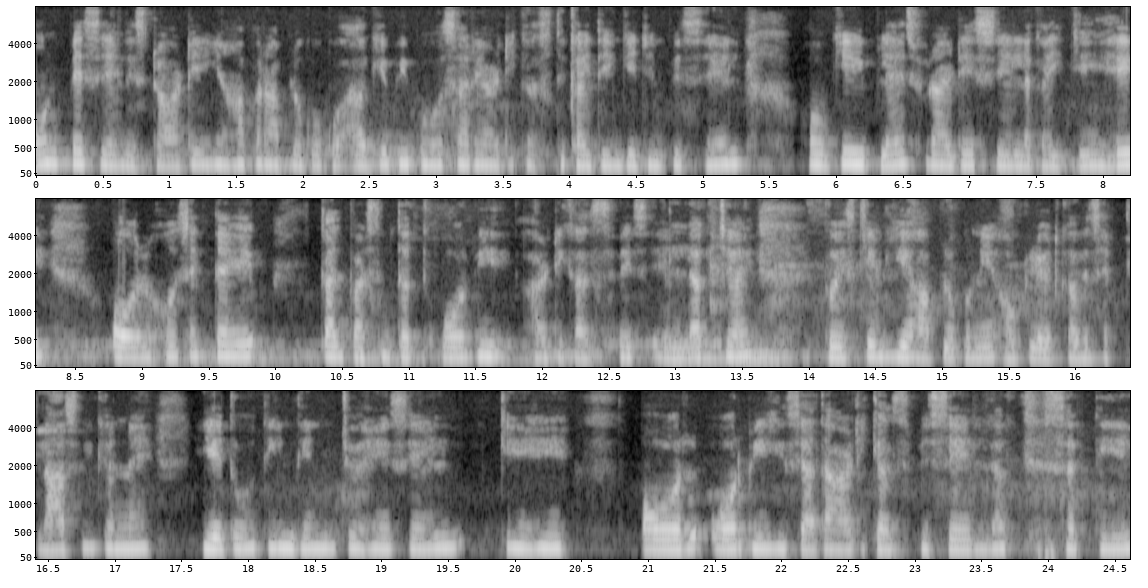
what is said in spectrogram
उन पे सेल स्टार्ट है। यहाँ पर आप लोगों को आगे भी बहुत सारे आर्टिकल्स दिखाई देंगे जिन पे सेल होगी। ब्लैक फ्राइडे सेल लगाई गई है और हो सकता है कल परसों तक और भी आर्टिकल्स पे सेल लग जाए। तो इसके लिए आप लोगों ने आउटलेट का विज़िट क्लास भी करना है। ये दो तीन दिन जो है सेल के हैं और और भी ज़्यादा आर्टिकल्स पे सेल लग सकती है।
